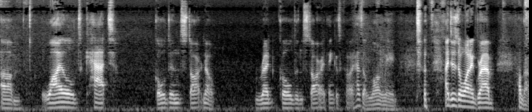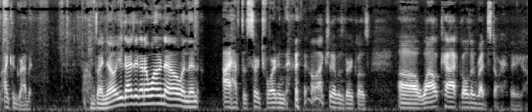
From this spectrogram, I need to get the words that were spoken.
um, wild cat golden star. No, red golden star, I think it's called. It has a long name. I just don't want to grab. Hold on, I could grab it. I know you guys are going to want to know, and then I have to search for it. And oh, actually, that was very close. Uh, Wildcat Golden Red Star. There you go.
